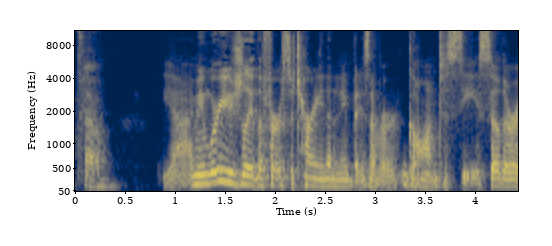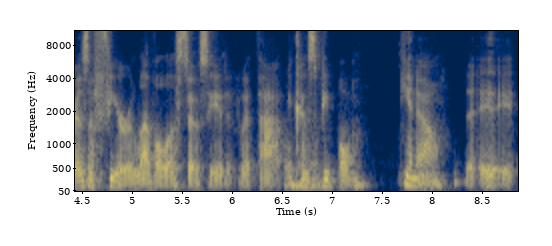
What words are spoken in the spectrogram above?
So, Yeah, I mean, we're usually the first attorney that anybody's ever gone to see. So there is a fear level associated with that because mm-hmm. people, you know, i-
